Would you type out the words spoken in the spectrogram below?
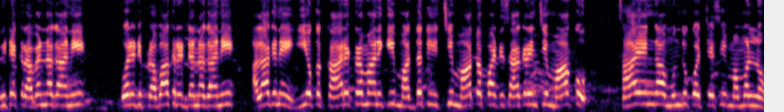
బీటెక్ రవణ గాని కోరెడ్డి ప్రభాకర్ రెడ్డి అన్న గాని అలాగనే ఈ యొక్క కార్యక్రమానికి మద్దతు ఇచ్చి మాతో పాటు సహకరించి మాకు సహాయంగా ముందుకు వచ్చేసి మమ్మల్ని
